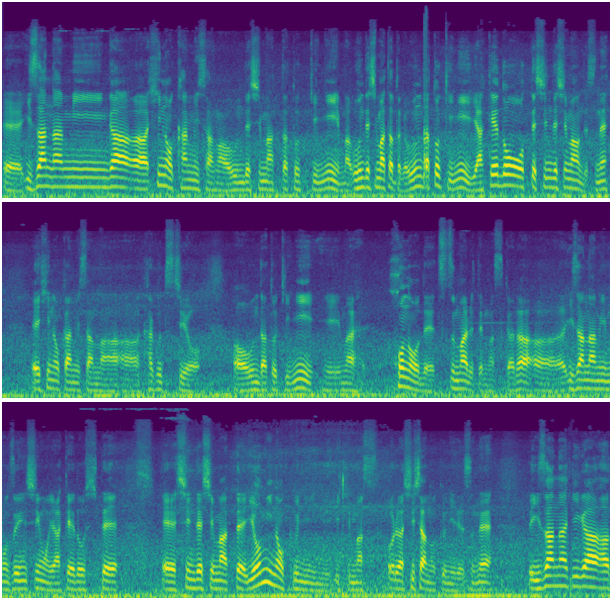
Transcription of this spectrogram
えー、イザナミが火の神様を産んでしまった時に、まあ、産んでしまったとか産んだ時にやけどを負って死んでしまうんですね、えー、火の神様角土を産んだ時に、えー、まあ炎で包まれてますからイザナミも全身をやけどして、えー、死んでしまって黄泉の国に行きます。これは死者の国ですね。でイザナギが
